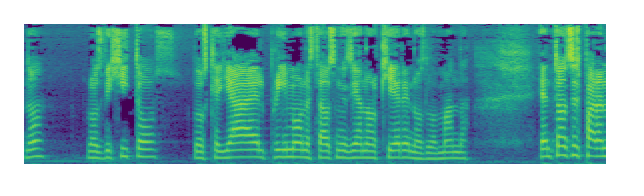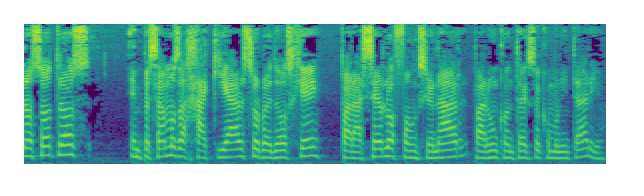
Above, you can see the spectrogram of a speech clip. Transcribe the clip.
¿no? Los viejitos, los que ya el primo en Estados Unidos ya no quiere, nos lo manda. Entonces, para nosotros empezamos a hackear sobre 2G para hacerlo funcionar para un contexto comunitario.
